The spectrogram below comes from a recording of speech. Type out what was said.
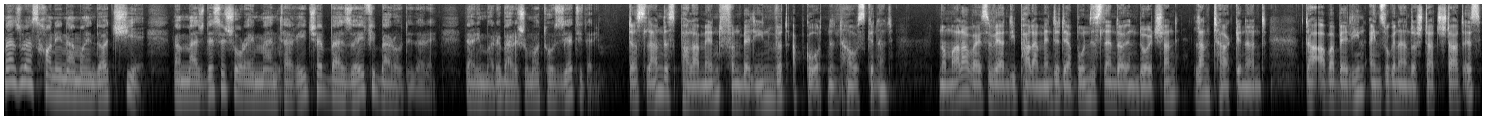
منظور از خانه نماینده چیه و مجلس شورای منطقی چه وظایفی بر عهده داره در این باره برای شما توضیحاتی داریم Das Landesparlament von Berlin wird Abgeordnetenhaus genannt. Normalerweise werden die Parlamente der Bundesländer in Deutschland Landtag genannt. Da aber Berlin ein sogenannter Stadtstaat ist,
